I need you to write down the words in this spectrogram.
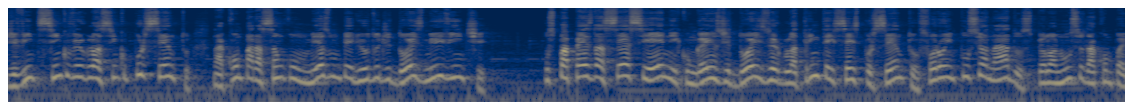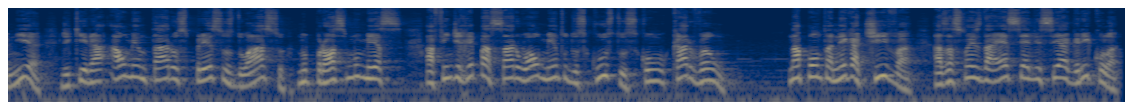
de 25,5% na comparação com o mesmo período de 2020. Os papéis da CSN, com ganhos de 2,36%, foram impulsionados pelo anúncio da companhia de que irá aumentar os preços do aço no próximo mês, a fim de repassar o aumento dos custos com o carvão. Na ponta negativa, as ações da SLC Agrícola,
